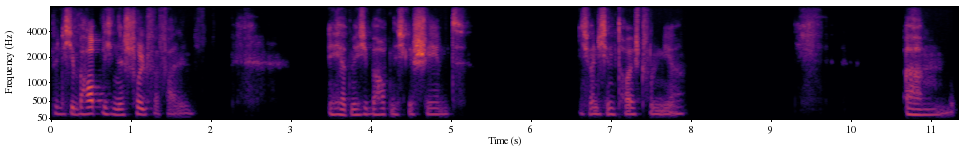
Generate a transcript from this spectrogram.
bin ich überhaupt nicht in eine Schuld verfallen. Ich habe mich überhaupt nicht geschämt. Ich war nicht enttäuscht von mir. Ähm,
